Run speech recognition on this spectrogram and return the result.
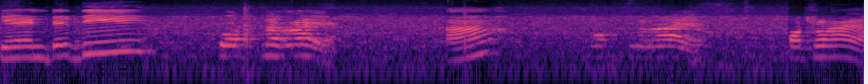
ఏంటిది పొట్లకాయ ఆ? పొట్లకాయ పొట్లకాయ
